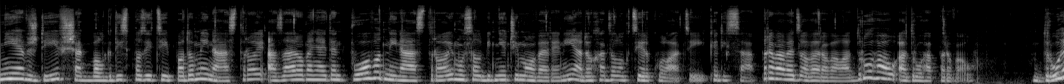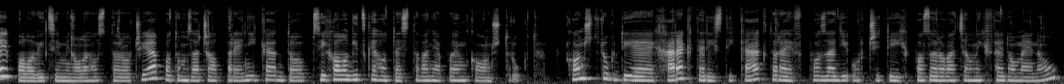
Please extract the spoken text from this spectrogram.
Nie vždy však bol k dispozícii podobný nástroj a zároveň aj ten pôvodný nástroj musel byť niečím overený a dochádzalo k cirkulácii, kedy sa prvá vec overovala druhou a druhá prvou. V druhej polovici minulého storočia potom začal prenikať do psychologického testovania pojem konštrukt. Konštrukt je charakteristika, ktorá je v pozadí určitých pozorovateľných fenoménov,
